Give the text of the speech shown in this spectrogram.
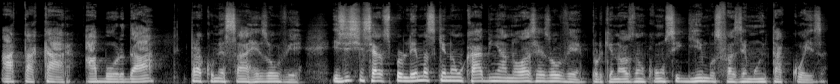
atacar, abordar para começar a resolver. Existem certos problemas que não cabem a nós resolver, porque nós não conseguimos fazer muita coisa.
